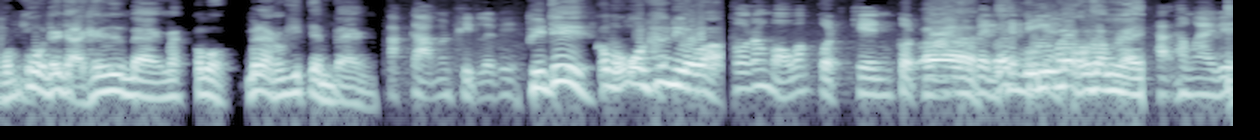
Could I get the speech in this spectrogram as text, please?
ผมควรจะจ่ายแค่ครึ่งแปลงไหมเขาบอกไม่ได้เขาคิดเต็มแปลงตักกะมันผิดเลยพี่พี่ที่เขาบอกโอนครึ่งเดียวอะเขาต้องบอกว่ากฎเกณฑ์กฎหเอมายอมันเป็นแล้วเช่นคุณนี้รู้ไหมเขาทำไงทำไงพี่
